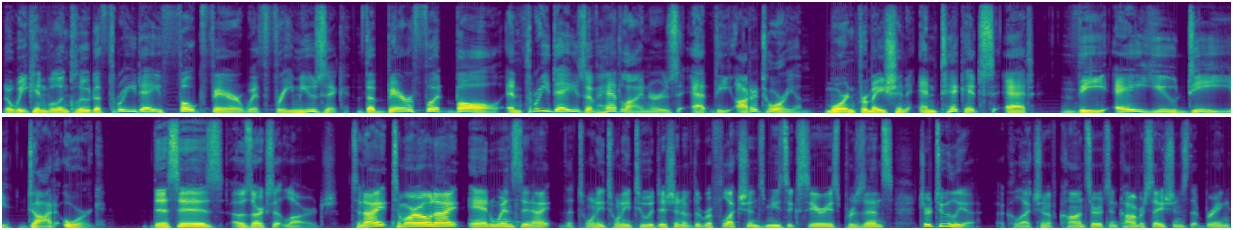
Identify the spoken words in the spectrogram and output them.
The weekend will include a three day folk fair with free music, the Barefoot Ball, and three days of headliners at the auditorium. More information and tickets at theaud.org. This is Ozarks at Large. Tonight, tomorrow night, and Wednesday night, the 2022 edition of the Reflections Music Series presents Tertulia, a collection of concerts and conversations that bring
